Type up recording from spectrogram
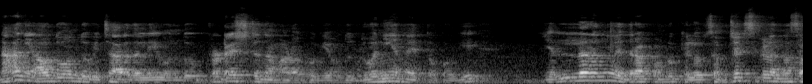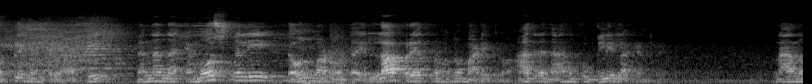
ನಾನು ಯಾವುದೋ ಒಂದು ವಿಚಾರದಲ್ಲಿ ಒಂದು ಪ್ರೊಟೆಸ್ಟ್ ಮಾಡೋಕ್ಕೋಗಿ, ಒಂದು ಧ್ವನಿಯನ್ನು ಎತ್ತೋಕೆ ಹೋಗಿ ಎಲ್ಲರನ್ನೂ ಎದುರಾಕೊಂಡು ಕೆಲವು ಸಬ್ಜೆಕ್ಟ್ಸ್ಗಳನ್ನು ಸಪ್ಲಿಮೆಂಟರಿ ಹಾಕಿ ನನ್ನನ್ನು ಎಮೋಷ್ನಲಿ ಡೌನ್ ಮಾಡುವಂಥ ಎಲ್ಲ ಪ್ರಯತ್ನವನ್ನು ಮಾಡಿದ್ರು. ಆದರೆ ನಾನು ಕುಗ್ಲಿಲ್ಲ ಕಣ್ರಿ. ನಾನು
